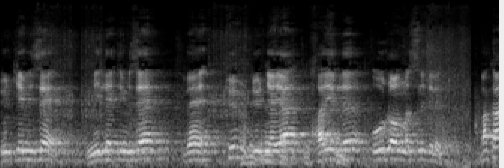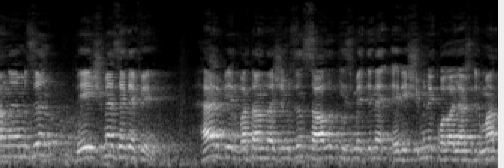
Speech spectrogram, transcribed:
ülkemize, milletimize ve tüm dünyaya hayırlı uğurlu olmasını dilerim. Bakanlığımızın değişmez hedefi her bir vatandaşımızın sağlık hizmetine erişimini kolaylaştırmak,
